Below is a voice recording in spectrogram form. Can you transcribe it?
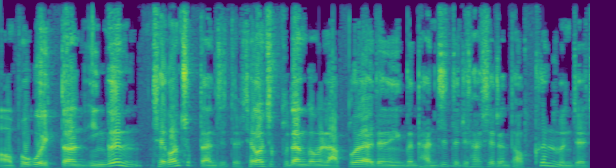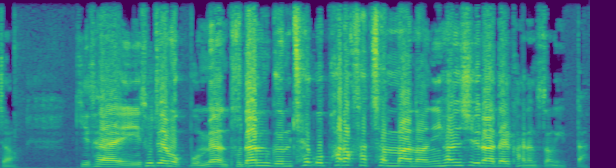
어, 보고 있던 인근 재건축 단지들, 재건축 부담금을 납부해야 되는 인근 단지들이 사실은 더 큰 문제죠. 기사의 이 소제목 보면 부담금 최고 8억 4천만 원이 현실화될 가능성이 있다.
